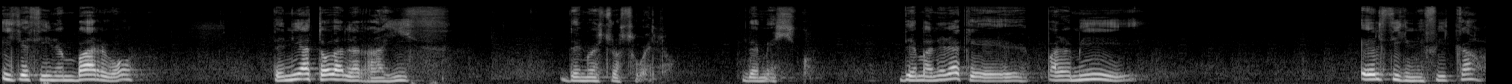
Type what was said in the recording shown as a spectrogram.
y que sin embargo tenía toda la raíz de nuestro suelo, de México. De manera que para mí él significa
